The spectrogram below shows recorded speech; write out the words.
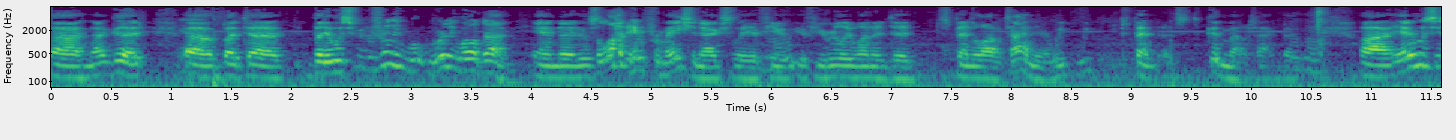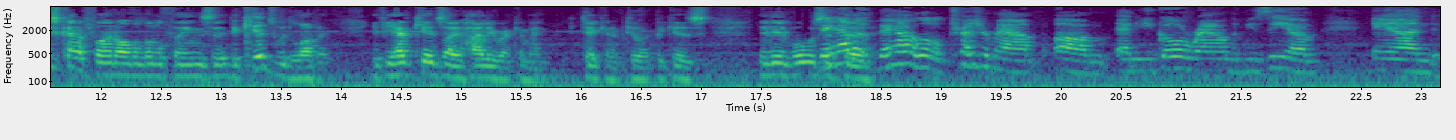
Uh, not good, uh, but uh, but it was, it was really really well done, and uh, there was a lot of information actually. If you if you really wanted to spend a lot of time there, we, we spent a good amount of time, but uh, and it was just kind of fun. All the little things. The the kids would love it. If you have kids, I'd highly recommend taking them to it because they did. What was They it? have the- a they have a little treasure map, um, and you go around the museum, and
